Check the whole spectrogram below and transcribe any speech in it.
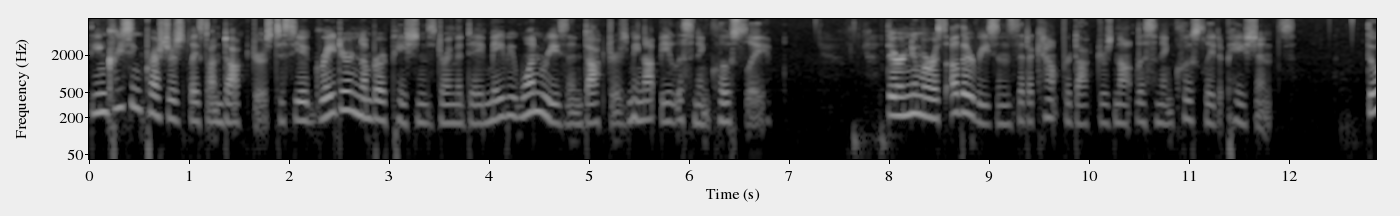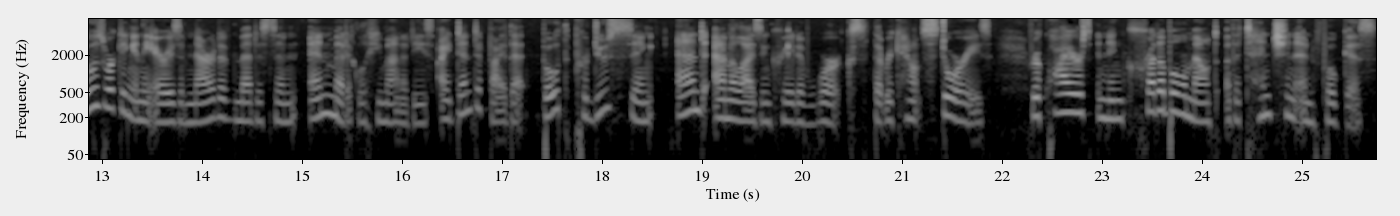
The increasing pressures placed on doctors to see a greater number of patients during the day may be one reason doctors may not be listening closely. There are numerous other reasons that account for doctors not listening closely to patients. Those working in the areas of narrative medicine and medical humanities identify that both producing and analyzing creative works that recount stories requires an incredible amount of attention and focus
